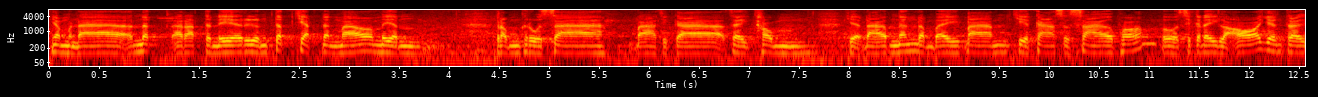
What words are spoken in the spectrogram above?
ខ្ញុំបណ្ដានឹករតនារឿងទឹកចិត្តនឹងមកមានក្រុមគ្រួសារបាសិកាស្រីធំជាដើមហ្នឹងដើម្បីបានជាការសរសើរផងព្រោះសេចក្តីល្អយើងត្រូវ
